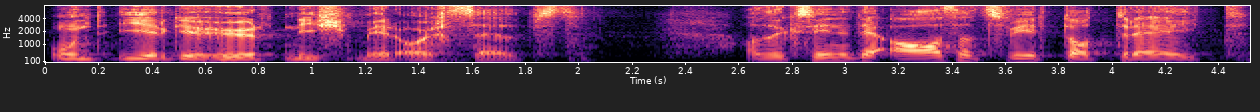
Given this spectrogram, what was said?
und ihr gehört nicht mehr euch selbst. Also sehe, der Ansatz wird dort gedreht.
